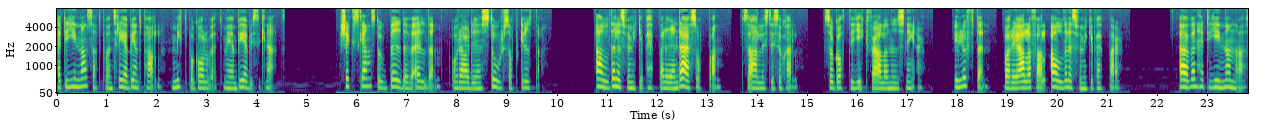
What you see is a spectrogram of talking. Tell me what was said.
Hertiginnan satt på en trebent pall mitt på golvet med en bebis i knät. Kökskan stod böjd över elden och rörde i en stor soppgryta. Alldeles för mycket peppar i den där soppan, sa Alice till sig själv, så gott det gick för alla nysningar. I luften var det i alla fall alldeles för mycket peppar. Även hertiginnan nös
